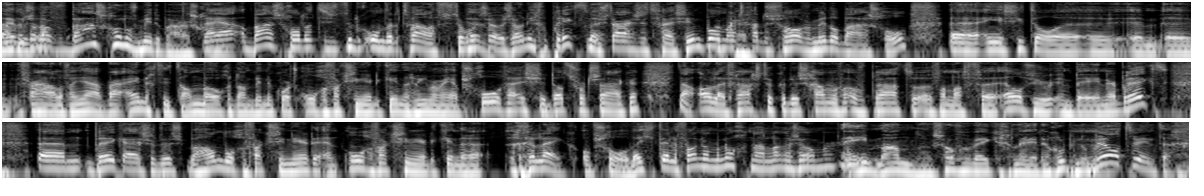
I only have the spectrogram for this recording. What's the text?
Hebben het dan over basisschool of middelbare school? Nou ja, basisschool dat is natuurlijk onder de 12. Dus er wordt ja. sowieso niet geprikt. Nee. Dus daar is het vrij simpel. Okay. Maar het gaat dus vooral over middelbare school. Uh, en je ziet al uh, uh, verhalen van ja, waar eindigt dit dan? Mogen dan binnenkort ongevaccineerde kinderen niet meer mee op schoolreisje? Dat soort zaken. Nou, allerlei vraagstukken. Dus gaan we over praten vanaf 11 uur in BNR Breekt. Um, breekijzer dus. Behandel gevaccineerde en ongevaccineerde kinderen gelijk op school. Weet je telefoonnummer nog na lange zomer? Nee man, zoveel weken geleden. Roep nummer 020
